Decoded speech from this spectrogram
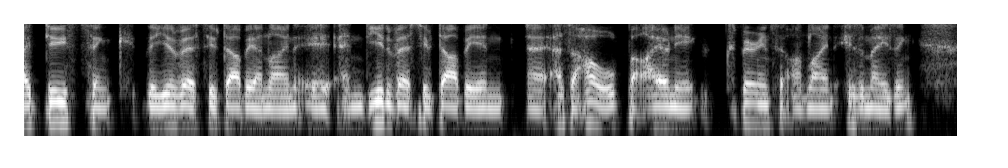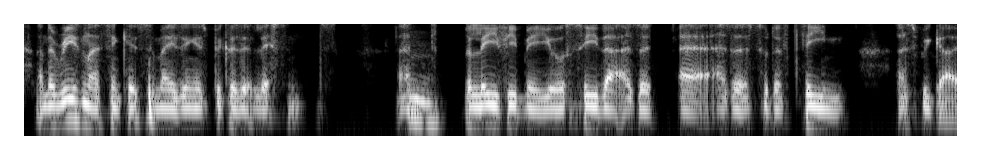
I do think the University of Derby online eh, and University of Derby in, uh, as a whole, but I only experience it online, is amazing. And the reason I think it's amazing is because it listens. And mm. believe you me, you'll see that as a uh, as a sort of theme as we go.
